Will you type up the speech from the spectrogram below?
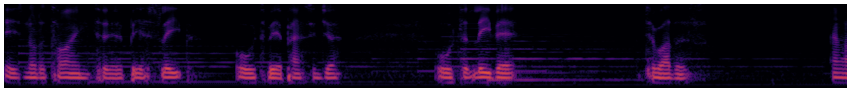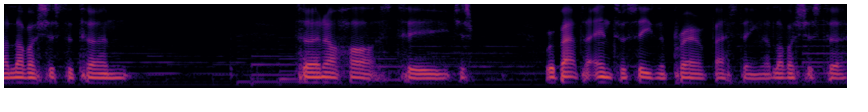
is not a time to be asleep or to be a passenger or to leave it to others. And I'd love us just to turn turn our hearts to just we're about to enter a season of prayer and fasting. I'd love us just to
